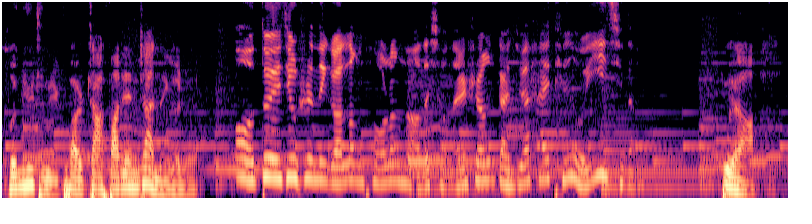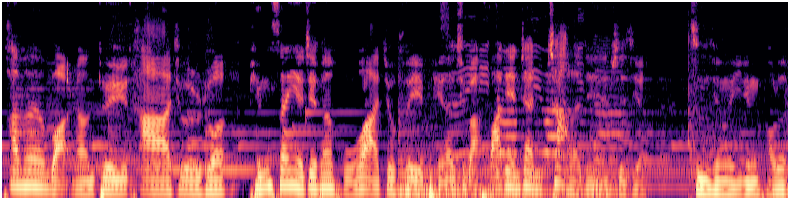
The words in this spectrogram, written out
和女主一块炸发电站那个人。哦，对，就是那个愣头愣脑的小男生，感觉还挺有义气的。对啊，他们网上对于他就是说凭三叶这番胡话就可以陪他去把发电站炸了这件事情进行了一定讨论。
